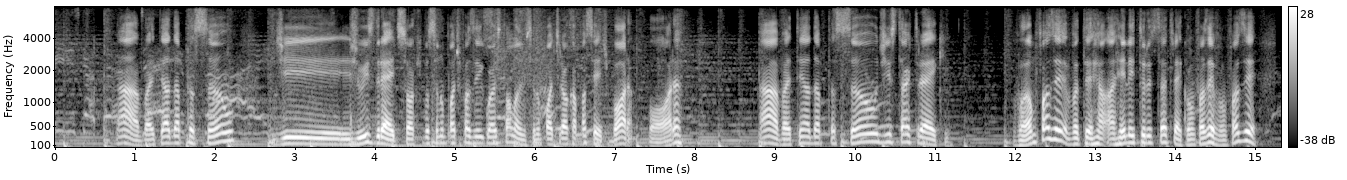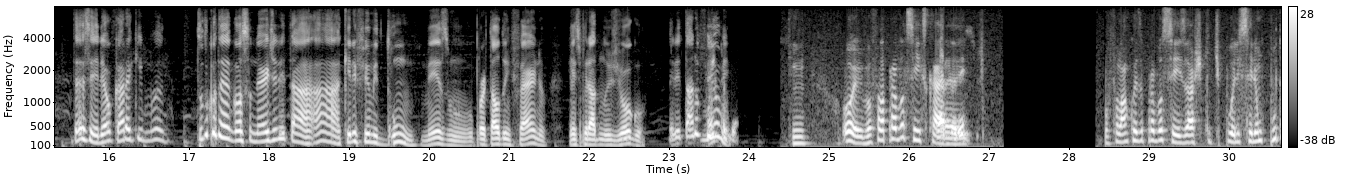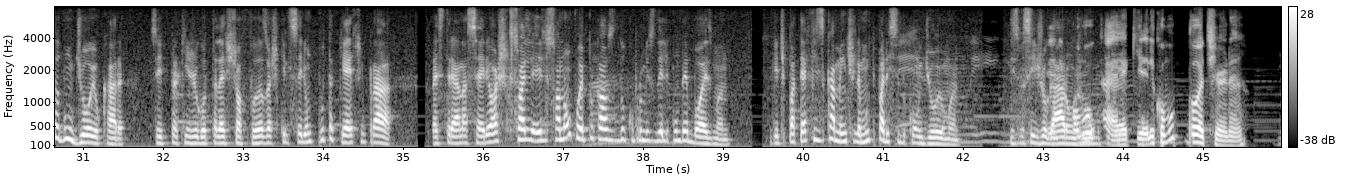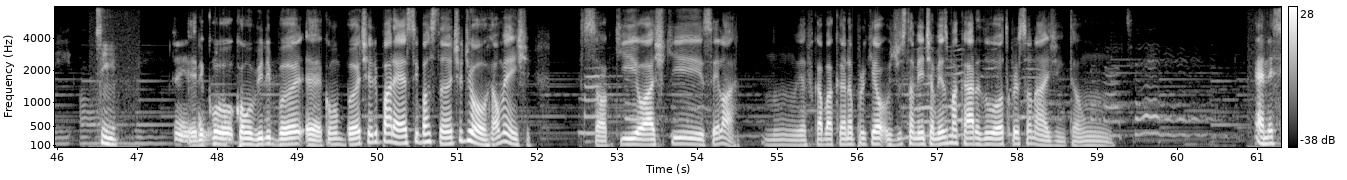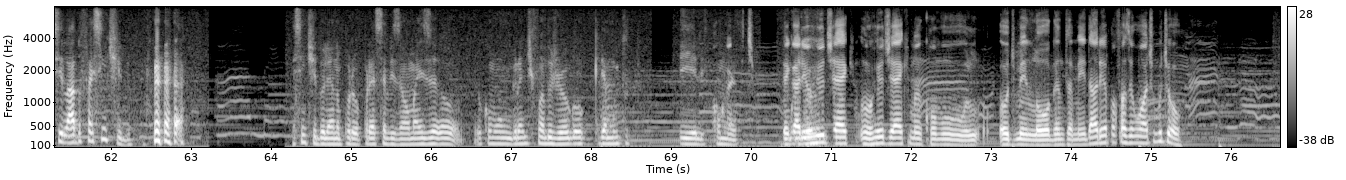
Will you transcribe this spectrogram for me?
Ah, vai ter a adaptação de Juiz Dredd, só que você não pode fazer igual o Stallone, você não pode tirar o capacete. Bora, bora. Ah, vai ter a adaptação de Star Trek. Vamos fazer, vai ter a releitura de Star Trek. Vamos fazer? Vamos fazer. Então, assim, ele é o cara que. mano, Tudo quanto é negócio nerd, ele tá. Ah, aquele filme Doom mesmo, O Portal do Inferno, que é inspirado no jogo, ele tá no filme. Oi, eu vou falar pra vocês, cara. É. Vou falar uma coisa pra vocês. Eu acho que, tipo, ele seria um puta de um Joel, cara. Não sei pra quem jogou The Last of Us, eu acho que ele seria um puta casting pra, pra estrear na série. Eu acho que só ele, ele só não foi por causa do compromisso dele com The Boys, mano. Porque, tipo, até fisicamente ele é muito parecido com o Joel, mano. Não sei se vocês jogaram o Como- jogo. é, é que ele como Butcher, né? Sim. Sim, Ele co- como Billy But, é, como Butcher, ele parece bastante o Joe, realmente. Só que eu acho que, sei lá, não ia ficar bacana porque é justamente a mesma cara do outro personagem. Então, É, nesse lado faz sentido. faz sentido olhando por, por essa visão, mas eu, eu, como um grande fã do jogo, eu queria muito ter ele como. pegaria o Hugh, Jack, o Hugh Jackman como Old Man Logan também, daria pra fazer um ótimo Joe.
